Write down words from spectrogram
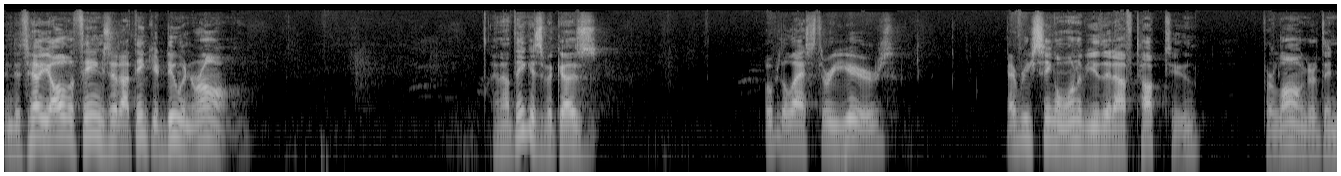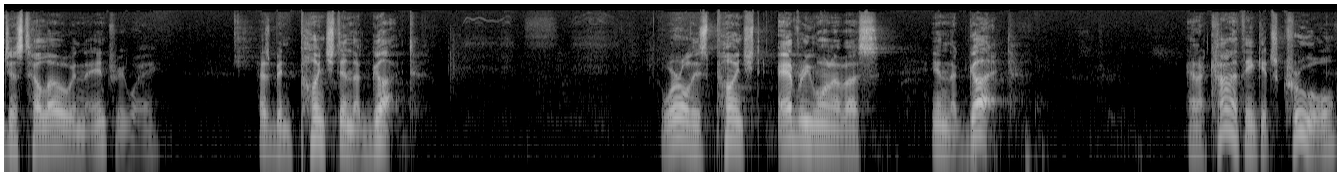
and to tell you all the things that I think you're doing wrong. And I think it's because over the last three years, every single one of you that I've talked to for longer than just hello in the entryway has been punched in the gut. The world has punched every one of us in the gut. And I kind of think it's cruel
